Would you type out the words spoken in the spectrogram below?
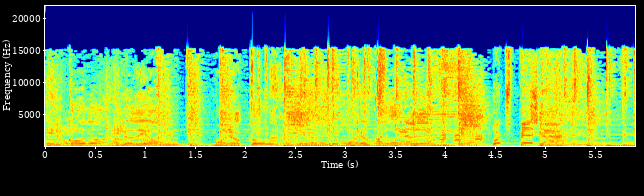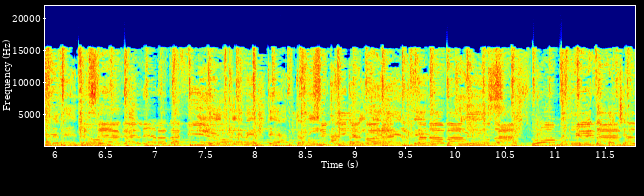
el codo, el odeón, Morocco, Más rockeros. Morocco dorado. Tremendo. Y el Clemente Anthony, Anthony Clemente. Clemente Pacha.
